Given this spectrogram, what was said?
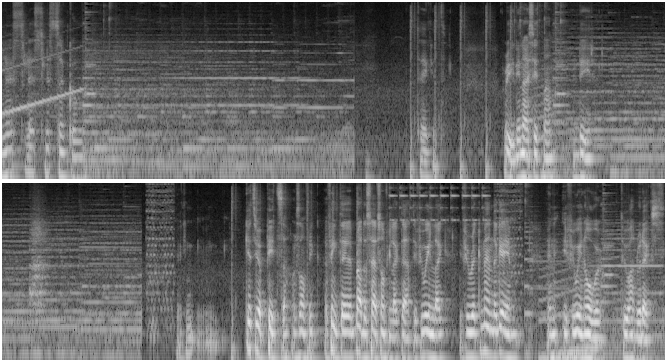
Let's let's let's go. Take it. Really nice hit man, indeed. You can get you a pizza or something. I think the brothers have something like that. If you win like, if you recommend a game and if you win over 200x,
